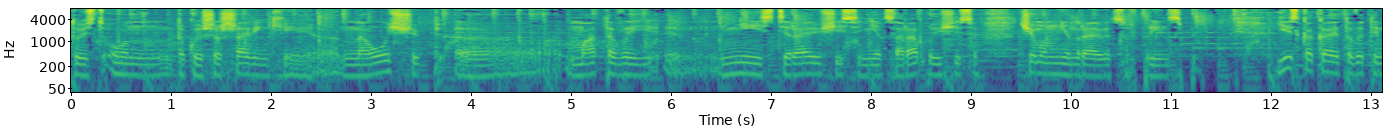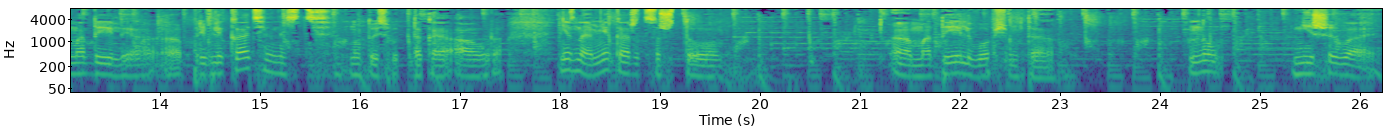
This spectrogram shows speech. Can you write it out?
то есть он такой шершавенький на ощупь, э, матовый, не стирающийся, не царапающийся, чем он мне нравится в принципе. Есть какая-то в этой модели э, привлекательность, ну то есть вот такая аура. Не знаю, мне кажется, что э, модель, в общем-то, ну, нишевая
